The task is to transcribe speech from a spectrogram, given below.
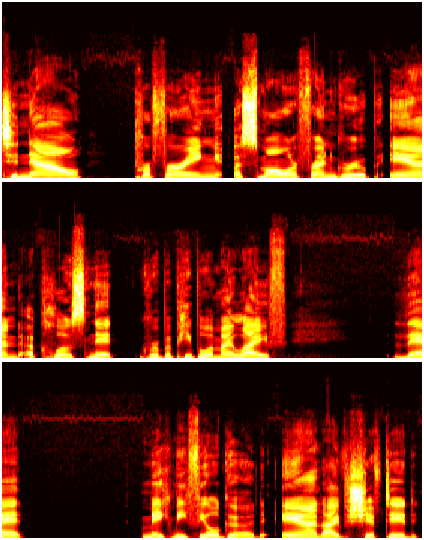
to now preferring a smaller friend group and a close knit group of people in my life that make me feel good. And I've shifted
